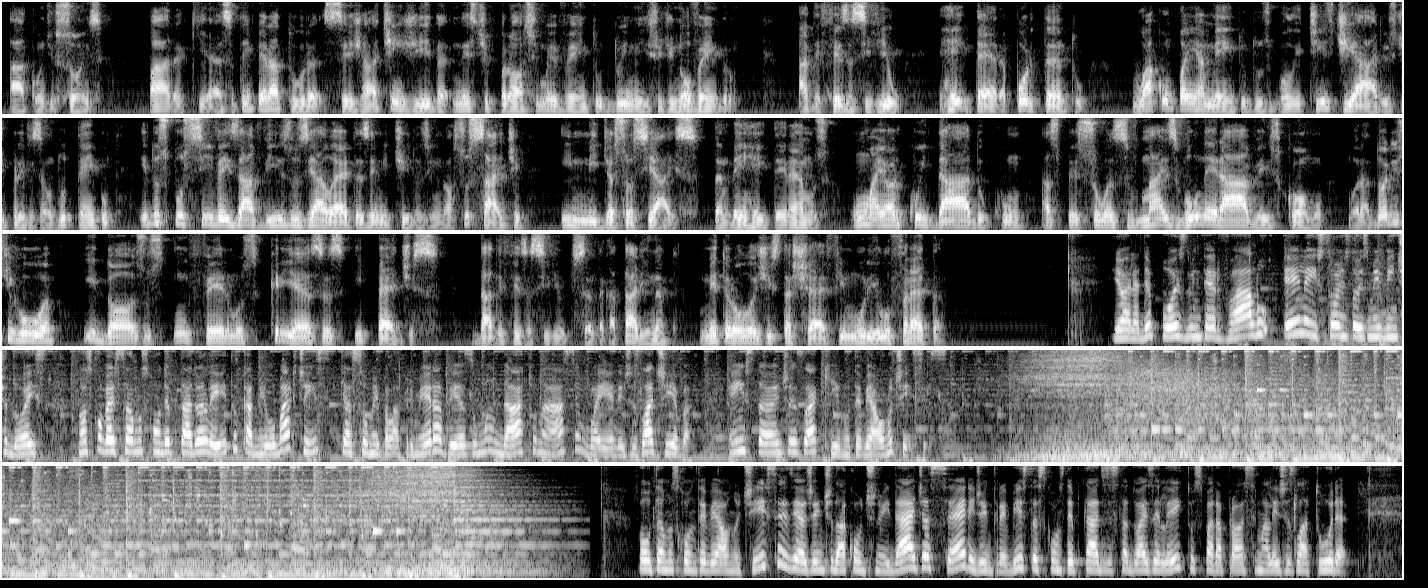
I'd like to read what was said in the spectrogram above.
Há condições para que essa temperatura seja atingida neste próximo evento do início de novembro. A Defesa Civil reitera, portanto, o acompanhamento dos boletins diários de previsão do tempo e dos possíveis avisos e alertas emitidos em nosso site e mídias sociais. Também reiteramos um maior cuidado com as pessoas mais vulneráveis, como moradores de rua, idosos, enfermos, crianças e pets. Da Defesa Civil de Santa Catarina, meteorologista-chefe Murilo Freta. E olha, depois do intervalo, eleições 2022, nós conversamos com o deputado eleito Camilo Martins, que assume pela primeira vez o mandato na Assembleia Legislativa. Em instantes, aqui no TVA Notícias. Voltamos com o TVA Notícias e a gente dá continuidade à série de entrevistas com os deputados estaduais eleitos para a próxima legislatura.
